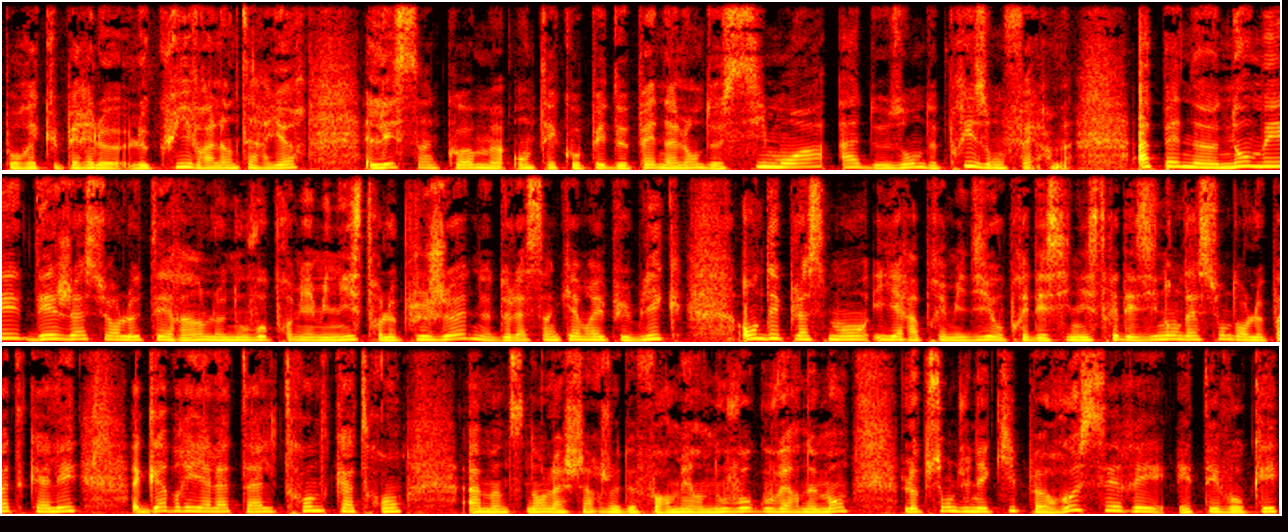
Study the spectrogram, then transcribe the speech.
pour récupérer le, le cuivre à l'intérieur. Les cinq hommes ont écopé de peine allant de six mois à deux ans de prison ferme. À peine nommé déjà sur le terrain, le nouveau Premier ministre, le plus jeune de la Ve République, en déplacement hier après-midi auprès des sinistrés des inondations dans le Pas-de-Calais, Gabriel Attal, 34 ans, a maintenant la charge de former un nouveau gouvernement. L'option d'une équipe resserrée est évoquée.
